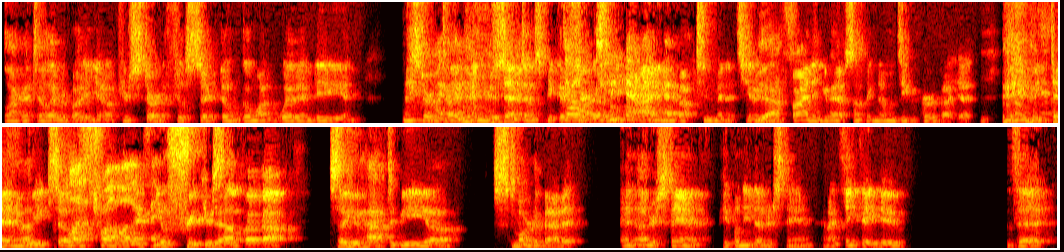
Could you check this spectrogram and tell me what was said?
like I tell everybody, you know, if you're starting to feel sick, don't go on WebMD and, and start typing in your symptoms because don't. you're going to be dying in about two minutes. You know, yeah. you find that you have something no one's even heard about yet, and you'll be dead in a week. So plus twelve other things, you'll freak yourself yeah. out. So you have to be uh, smart about it and understand. People need to understand, and I think they do that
